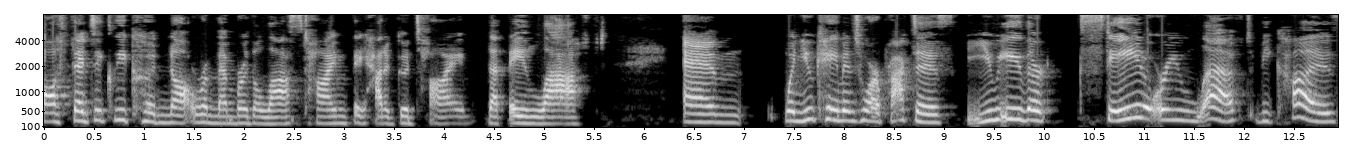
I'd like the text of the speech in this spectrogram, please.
authentically could not remember the last time they had a good time, that they laughed. And when you came into our practice, you either stayed or you left because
